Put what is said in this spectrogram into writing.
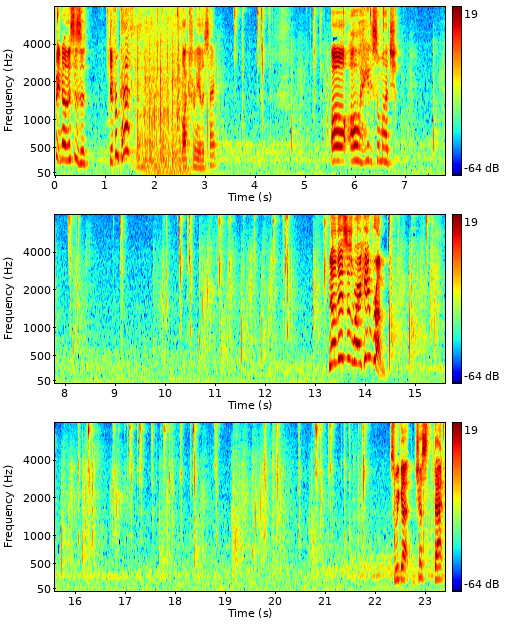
Wait, no, this is a different path? Locked from the other side? Oh, oh, I hate it so much. No, this is where I came from. So we got just that...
